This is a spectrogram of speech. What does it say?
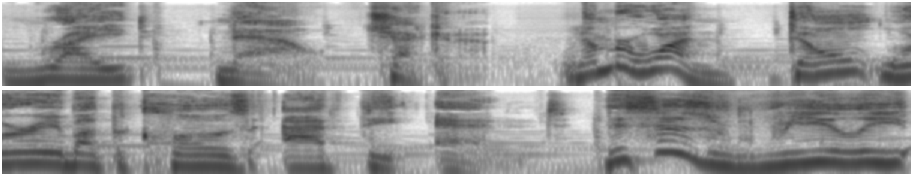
right now. Check it out. Number one, don't worry about the close at the end. This is really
